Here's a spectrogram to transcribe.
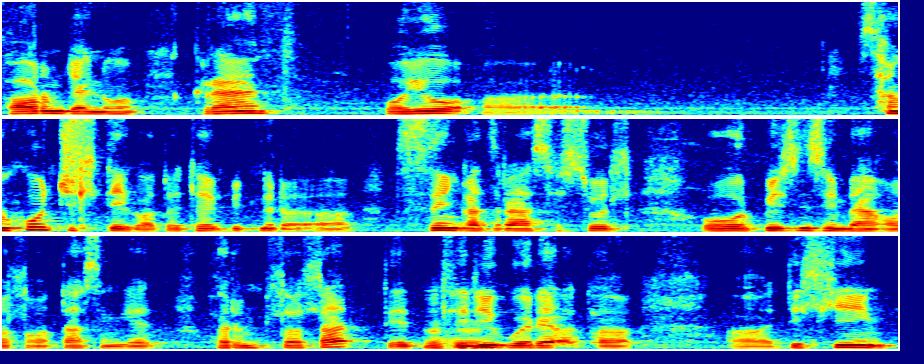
форумд яг нөгөө грант буюу санхүүжилтийг одоо тий бид нэр засгийн газраас эсвэл өөр бизнесийн байгууллагуудаас ингээд хоримтлуулад тэгээд тэрийгээрээ одоо дэлхийн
